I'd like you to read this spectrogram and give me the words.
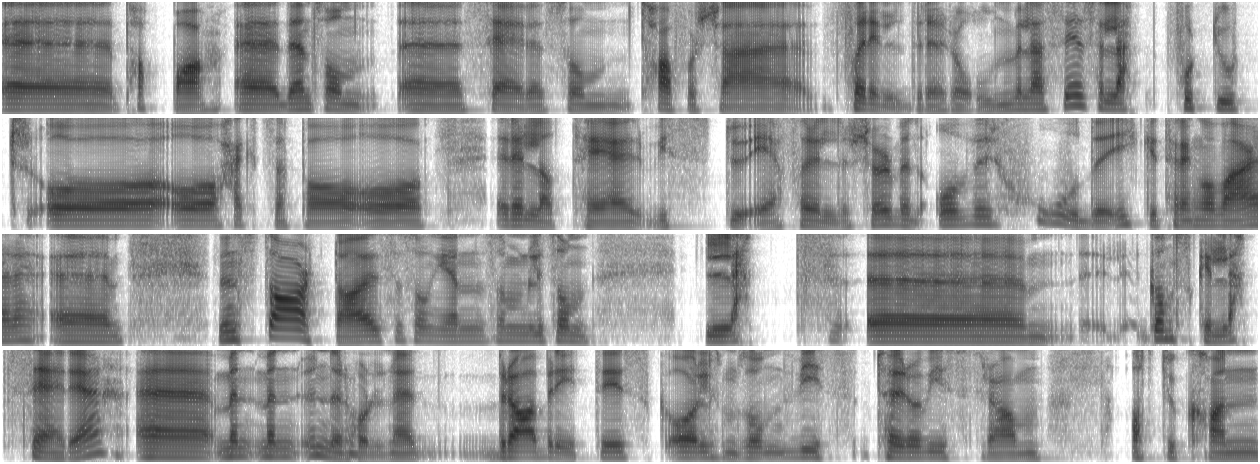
uh, pappa. Uh, det er en sånn uh, serie som tar for seg foreldrerollen, vil jeg si. Så lett, fort gjort å, å hekte seg på og relatere hvis du er forelder sjøl, men overhodet ikke trenger å være det. Uh, den starta i sesong én som litt sånn lett eh, Ganske lett serie, uh, men, men underholdende. Bra britisk, og liksom sånn vis, tør å vise fram at du kan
